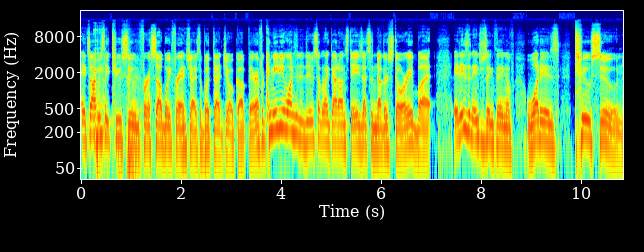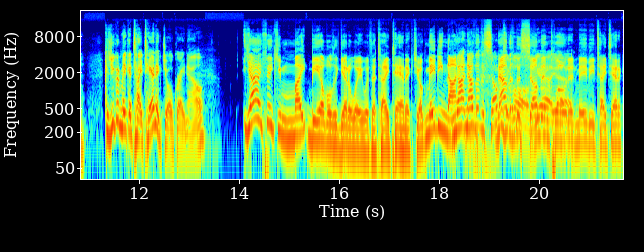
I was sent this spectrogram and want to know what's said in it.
It's obviously too soon for a Subway franchise to put that joke up there. If a comedian wanted to do something like that on stage, that's another story. But it is an interesting thing of what is too soon. Because you could make a Titanic joke right now. Yeah, I think you might be able to get away with a Titanic joke. Maybe not. Not now that the sub now that the sub Yeah, imploded, yeah. maybe Titanic.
